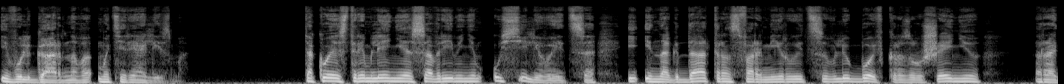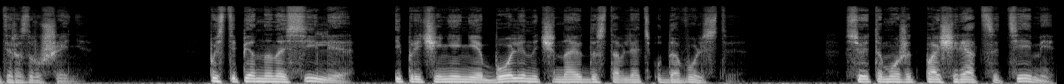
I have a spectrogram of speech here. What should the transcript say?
и вульгарного материализма. Такое стремление со временем усиливается и иногда трансформируется в любовь к разрушению ради разрушения. Постепенно насилие и причинение боли начинают доставлять удовольствие. Все это может поощряться теми,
